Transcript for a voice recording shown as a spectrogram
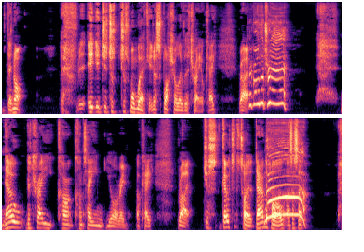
they're not. It, it just, just just won't work. It just splash all over the tray, okay? Right. I on the tray? No, the tray can't contain urine. Okay, right. Just go to the toilet down the hall, as I said.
